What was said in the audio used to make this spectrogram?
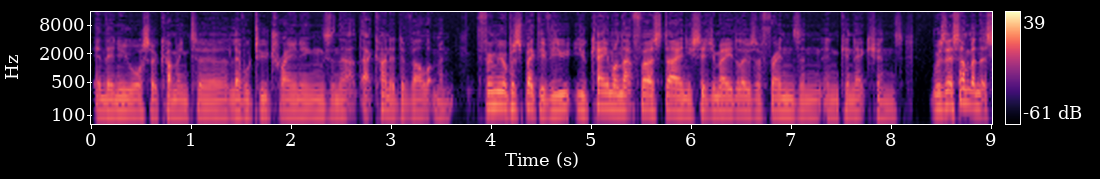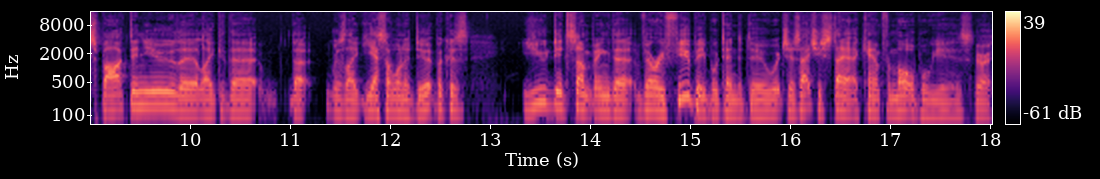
and then you also coming to level two trainings and that, that kind of development. From your perspective, you, you came on that first day and you said you made loads of friends and, and connections. Was there something that sparked in you the like the that was like, yes, I want to do it? Because you did something that very few people tend to do, which is actually stay at a camp for multiple years right.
